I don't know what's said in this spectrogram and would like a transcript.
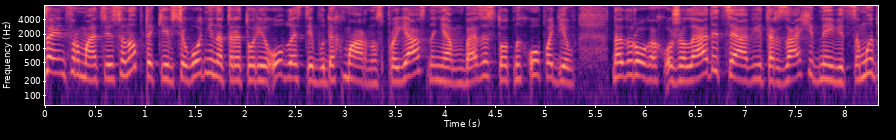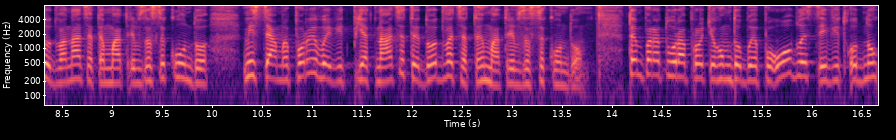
За інформацією синоптиків, сьогодні на території області буде хмарно з проясненням без істотних опадів. На дорогах ожеледиться, а вітер західний від 7 до 12 метрів за секунду. Місцями пориви від 15 до 20 метрів за секунду. Температура протягом доби по області від 1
